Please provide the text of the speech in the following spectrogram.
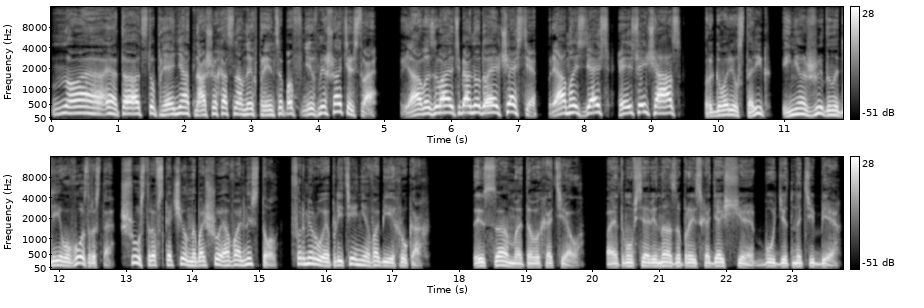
Но это отступление от наших основных принципов невмешательства. Я вызываю тебя на дуэль чести, прямо здесь и сейчас. — проговорил старик и неожиданно для его возраста шустро вскочил на большой овальный стол, формируя плетение в обеих руках. «Ты сам этого хотел, поэтому вся вина за происходящее будет на тебе», —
